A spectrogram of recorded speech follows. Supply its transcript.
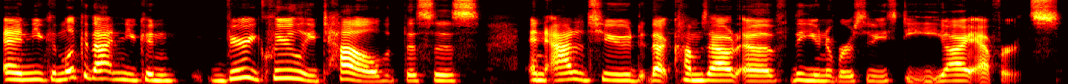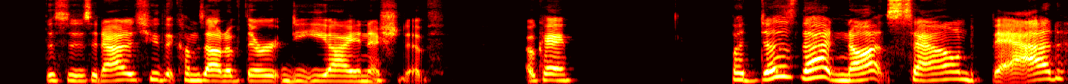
and you can look at that and you can very clearly tell that this is an attitude that comes out of the university's DEI efforts. This is an attitude that comes out of their DEI initiative. Okay? But does that not sound bad?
